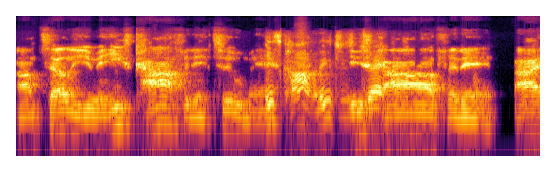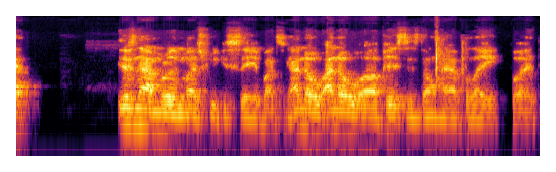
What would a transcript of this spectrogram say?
I'm telling you, and he's confident too, man. He's confident. He just He's confident. I there's not really much we can say about this. I know I know uh, Pistons don't have Blake, but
